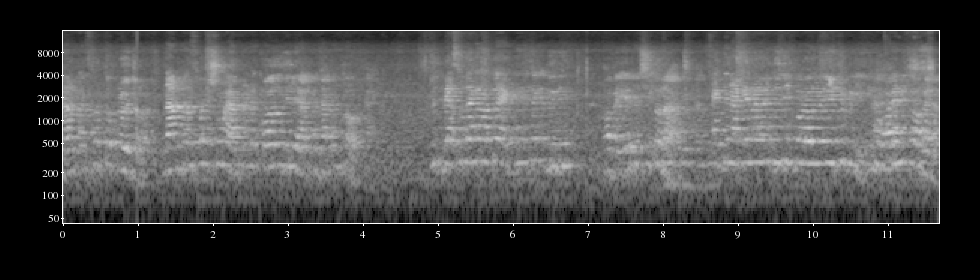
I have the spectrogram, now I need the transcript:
নাম ট্রান্সফার তো প্রয়োজন। নাম ট্রান্সফারের সময় আপনারা কল দিলে, আপনি যাবেন তো? যদি ব্যস্ত থাকেন হয়তো একদিন থেকে দুই দিন হবে, এর বেশি তো না। একদিন আগে না হলে দুই দিন পরে হলে এইটুকুই কিন্তু ঘরে নিতে হবে না।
